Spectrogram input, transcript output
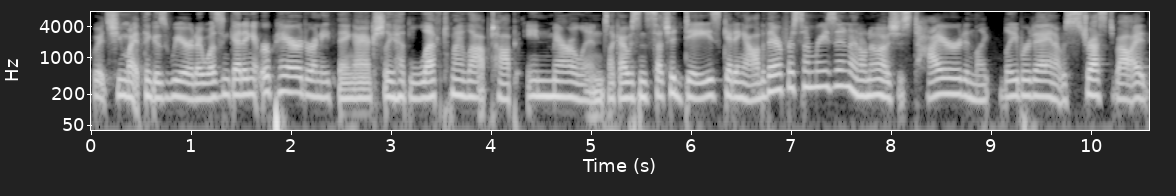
which you might think is weird. I wasn't getting it repaired or anything. I actually had left my laptop in Maryland. Like I was in such a daze getting out of there for some reason. I don't know. I was just tired and like Labor Day and I was stressed about I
